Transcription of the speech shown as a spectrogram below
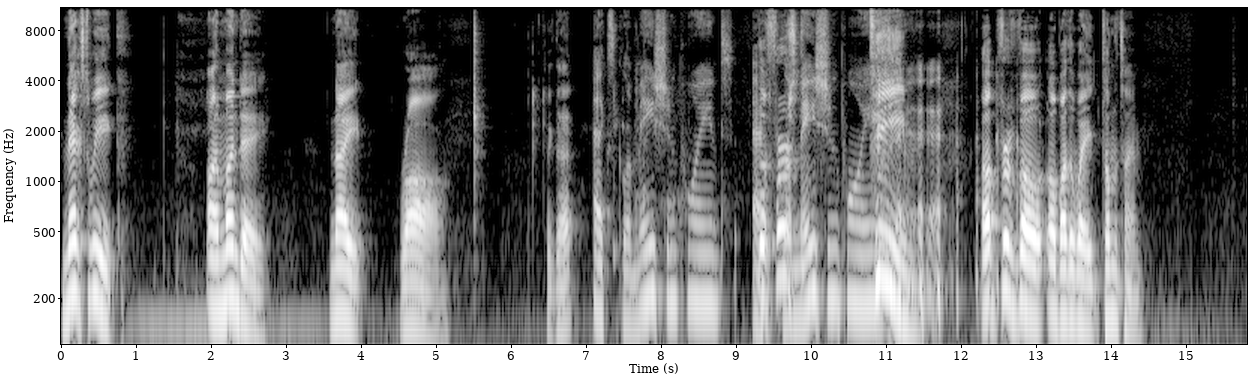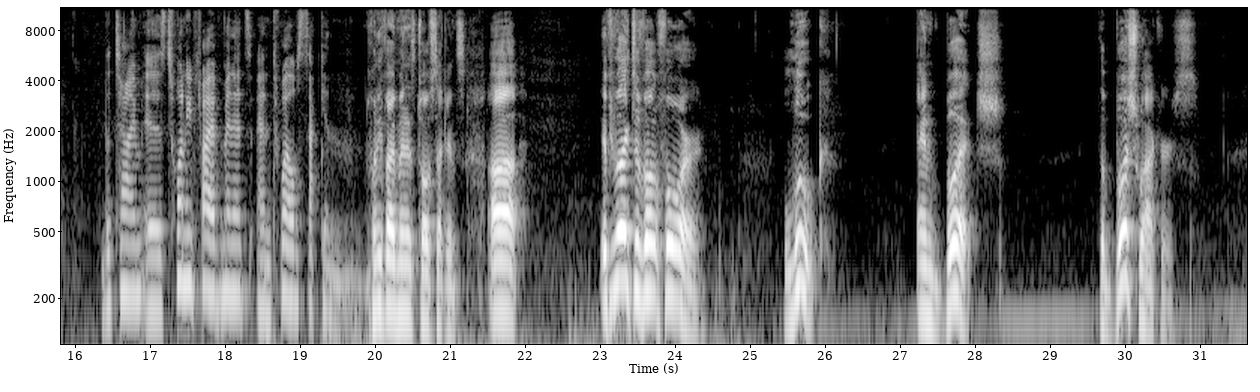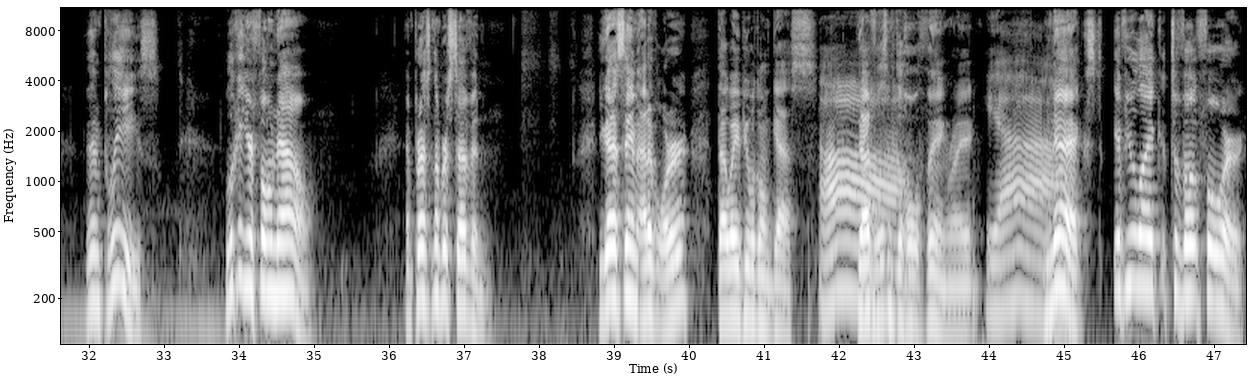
next week on Monday Night Raw? Like that? Exclamation point. The first Exclamation point. Team up for vote. Oh, by the way, tell them the time. The time is 25 minutes and 12 seconds. 25 minutes, 12 seconds. Uh, if you would like to vote for Luke and Butch, the Bushwhackers, then please look at your phone now and press number seven. You gotta say them out of order. That way people don't guess. Ah. You have to listen to the whole thing, right? Yeah. Next, if you like to vote for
